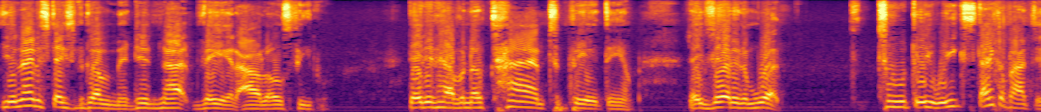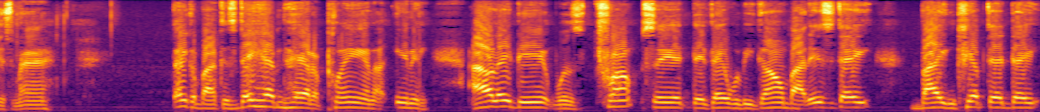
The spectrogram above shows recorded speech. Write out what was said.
The United States government did not vet all those people. They didn't have enough time to vet them. They vetted them what? Two, three weeks? Think about this, man. Think about this. They haven't had a plan or anything. All they did was Trump said that they would be gone by this date. Biden kept that date.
